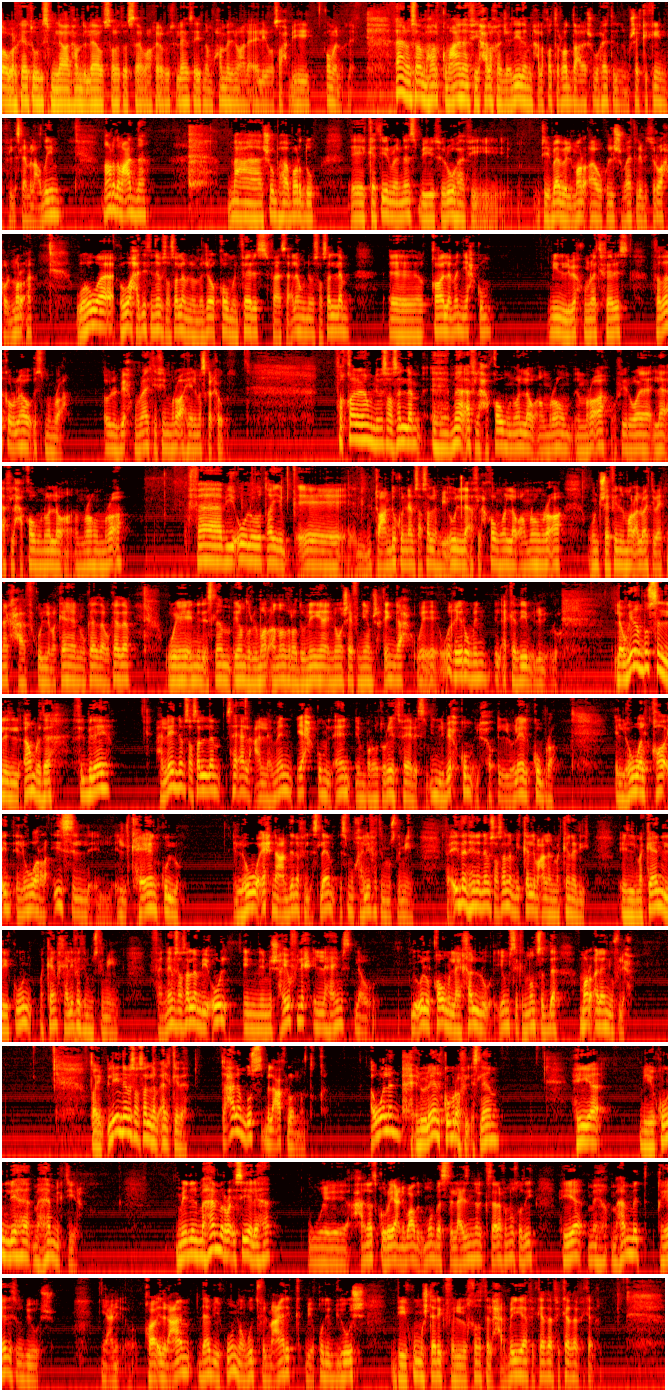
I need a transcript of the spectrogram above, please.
وبركاته. بسم الله والحمد لله والصلاة والسلام على خير رسول الله سيدنا محمد وعلى آله وصحبه ومن والاه. أهلا وسهلا بحضراتكم معانا في حلقة جديدة من حلقات الرد على شبهات المشككين في الإسلام العظيم. النهاردة معادنا مع شبهة برضو إيه، كثير من الناس بيثيروها في في باب المرأة وكل الشبهات اللي بيثيروها حول المرأة. وهو هو حديث النبي صلى الله عليه وسلم لما جاءوا قوم من فارس فسألهم النبي صلى الله عليه وسلم آه، قال من يحكم؟ مين اللي بيحكم دلوقتي فارس؟ فذكروا له اسم امرأة. أو اللي بيحكم دلوقتي في امرأة هي اللي ماسكة الحكم. فقال لهم النبي صلى الله عليه وسلم آه، ما أفلح قوم ولوا أمرهم امرأة وفي رواية لا أفلح قوم ولوا أمرهم امرأة فبيقولوا طيب إيه أنتوا عندكم النبي صلى الله عليه وسلم بيقول لا أفلح قوم ولوا أمرهم امرأة وانتوا شايفين المرأة دلوقتي بقت ناجحة في كل مكان وكذا وكذا وإن الإسلام ينظر للمرأة نظرة دونية إن هو شايف إن هي مش هتنجح وغيره من الأكاذيب اللي بيقولوها. لو جينا نبص للأمر ده في البداية هنلاقي النبي صلى الله عليه وسلم سأل على من يحكم الآن إمبراطورية فارس؟ مين اللي بيحكم؟ الولاية الكبرى. اللي هو القائد اللي هو رئيس ال- ال- الكيان كله. اللي هو إحنا عندنا في الإسلام اسمه خليفة المسلمين. فاذا هنا النبي صلى الله عليه وسلم بيتكلم على المكانة دي. المكان اللي يكون مكان خليفة المسلمين. فالنبي صلى الله عليه وسلم بيقول إن مش هيفلح إلا هيمسك لو بيقول القوم اللي هيخلوا يمسك المنصب ده مرأة لن يفلحوا. طيب ليه النبي صلى الله عليه وسلم قال كده؟ تعال نبص بالعقل والمنطق. اولا الولاية الكبرى في الإسلام هي بيكون لها مهام كتير. من المهام الرئيسية لها وهنذكر يعني بعض الأمور بس اللي عايزين نركز عليها في النقطة دي هي مه- مهمة قيادة الجيوش. يعني القائد العام ده بيكون موجود في المعارك بيقود الجيوش بيكون مشترك في الخطط الحربية في كذا في كذا في كذا.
